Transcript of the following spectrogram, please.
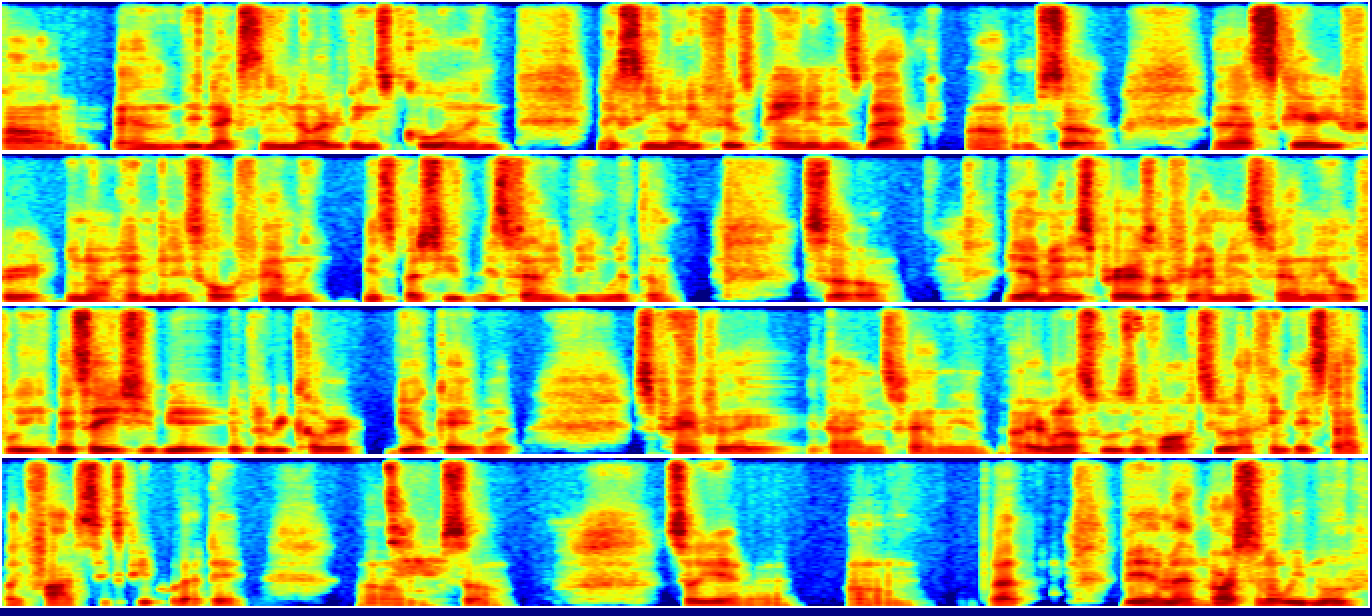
um, and the next thing you know everything's cool, and then next thing you know he feels pain in his back. Um, so and that's scary for you know him and his whole family, especially his family being with them. So yeah, man, just prayers up for him and his family. Hopefully, they say he should be able to recover, be okay, but just praying for that guy and his family and everyone else who was involved too. I think they stabbed like five, six people that day. Um, so, so yeah, man. Um, but yeah, man, Arsenal, we move.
